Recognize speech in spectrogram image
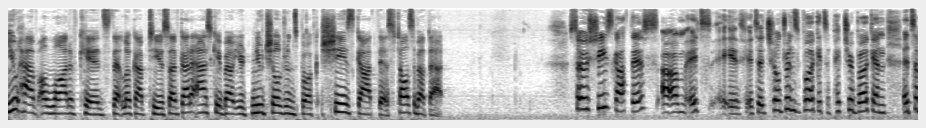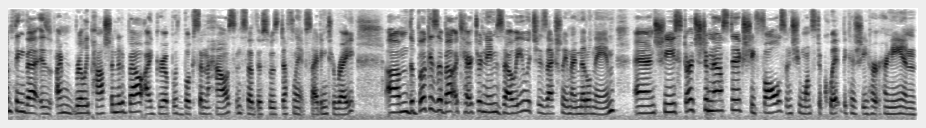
you have a lot of kids that look up to you, so I've got to ask you about your new children's book, She's Got This. Tell us about that. So she's got this. Um, it's it's a children's book. It's a picture book, and it's something that is I'm really passionate about. I grew up with books in the house, and so this was definitely exciting to write. Um, the book is about a character named Zoe, which is actually my middle name, and she starts gymnastics. She falls, and she wants to quit because she hurt her knee. And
